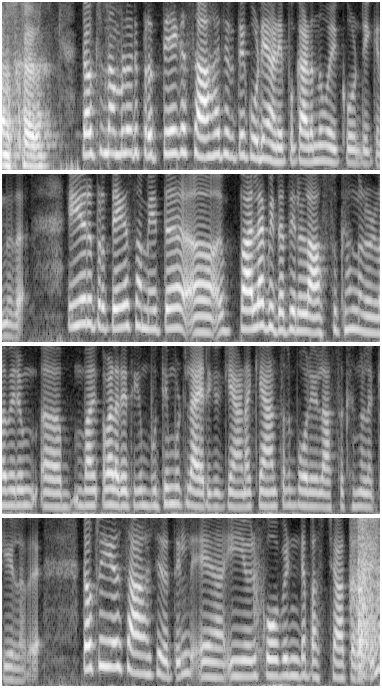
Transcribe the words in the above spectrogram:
നമസ്കാരം. ഡോക്ടർ നമ്മളൊരു പ്രത്യേക സാഹചര്യത്തിൽ കൂടിയാണ് ഇപ്പോൾ കടന്നുപോയിക്കൊണ്ടിരിക്കുന്നത്. ഈ ഒരു പ്രത്യേക സമയത്ത് പല വിധത്തിലുള്ള അസുഖങ്ങളുള്ളവരും വളരെയധികം ബുദ്ധിമുട്ടിലായിരിക്കുകയാണ് ക്യാൻസർ പോലെയുള്ള അസുഖങ്ങളൊക്കെ ഉള്ളവർ ഡോക്ടർ ഈ ഒരു സാഹചര്യത്തിൽ ഈ ഒരു കോവിഡിന്റെ പശ്ചാത്തലത്തിൽ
